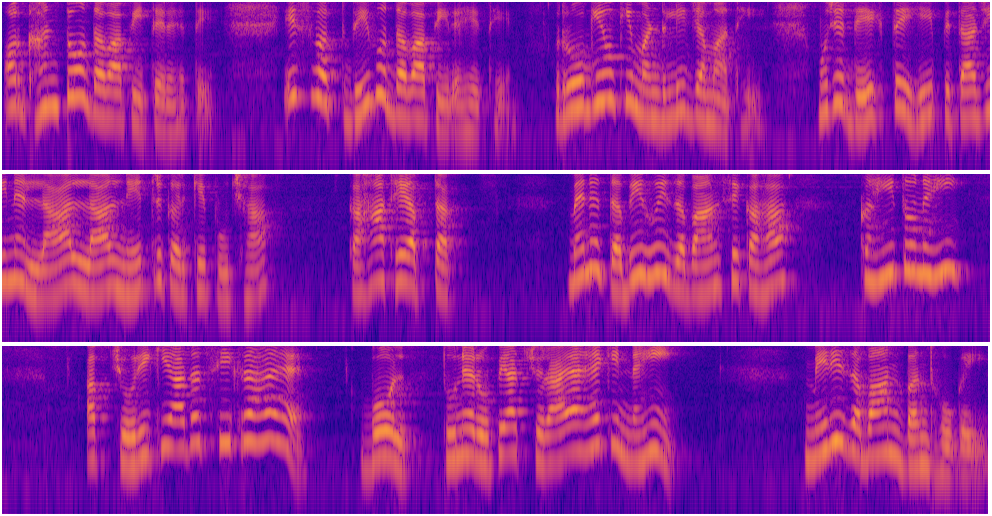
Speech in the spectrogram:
اور گھنٹوں دوا پیتے رہتے۔ اس وقت بھی وہ دوا پی رہے تھے۔ روگیوں کی منڈلی جمع تھی۔ مجھے دیکھتے ہی پتا جی نے لال لال نیتر کر کے پوچھا، کہاں تھے اب تک؟ میں نے دبی ہوئی زبان سے کہا، کہیں تو نہیں۔ اب چوری کی عادت سیکھ رہا ہے۔ بول، تو نے روپیہ چرایا ہے کہ نہیں؟ میری زبان بند ہو گئی۔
